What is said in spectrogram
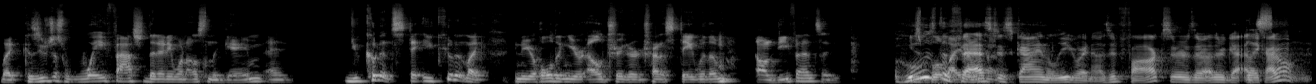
like because he was just way faster than anyone else in the game, and you couldn't stay. You couldn't like you know you're holding your L trigger trying to stay with him on defense. And who's the fastest guy in the league right now? Is it Fox or is there other guy? Like I don't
